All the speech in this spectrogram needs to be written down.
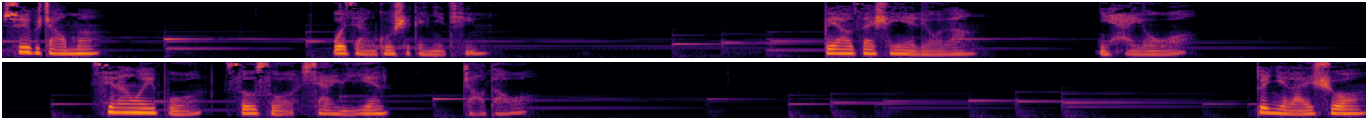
睡不着吗？我讲故事给你听。不要在深夜流浪，你还有我。新浪微博搜索“夏雨嫣”，找到我。对你来说，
